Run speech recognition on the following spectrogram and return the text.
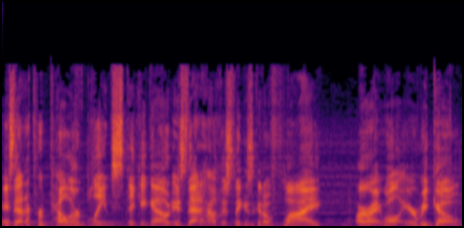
Is that a propeller blade sticking out? Is that how this thing is gonna fly? All right, well, here we go.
